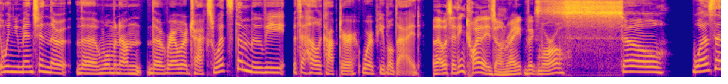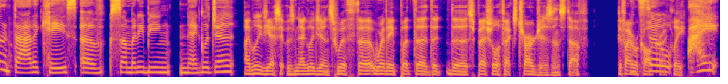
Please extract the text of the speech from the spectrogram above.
When you mentioned the the woman on the railroad tracks, what's the movie with the helicopter where people died? That was, I think, Twilight Zone, right? Vic Morrow. So wasn't that a case of somebody being negligent? I believe yes, it was negligence with the where they put the the, the special effects charges and stuff. If I And recall so correctly, I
